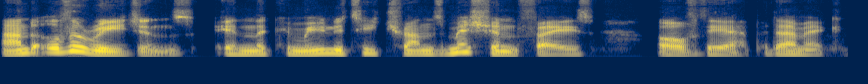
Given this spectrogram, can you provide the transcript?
and other regions in the community transmission phase of the epidemic.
